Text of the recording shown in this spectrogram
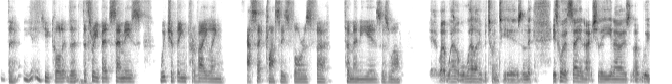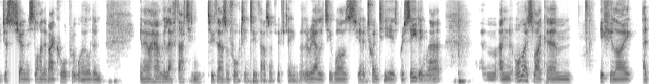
the you call it the the three bed semis which have been prevailing asset classes for us for for many years as well Yeah, well, well, well over 20 years. And it's worth saying, actually, you know, as uh, we've just shown a slide of our corporate world and, you know, how we left that in 2014, 2015. But the reality was, you know, 20 years preceding that, um, and almost like, um, if you like, a,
